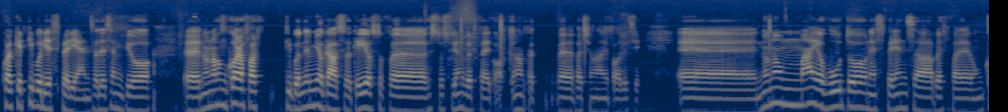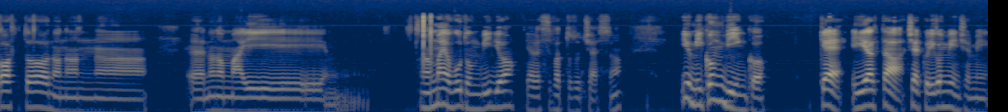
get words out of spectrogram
qualche tipo di esperienza, ad esempio eh, non ho ancora fatto, tipo nel mio caso che io sto, fa- sto studiando per fare corto, no? Per- eh, facciamo una ipotesi. Eh, non ho mai avuto un'esperienza per fare un corto, non, non, eh, non ho mai, non ho mai avuto un video che avesse fatto successo? Io mi convinco che in realtà cerco di convincermi,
